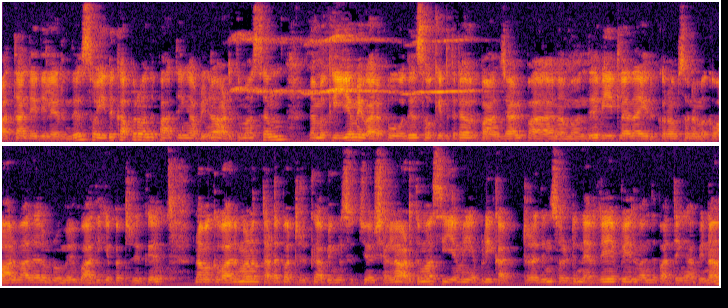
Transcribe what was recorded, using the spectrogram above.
பத்தாம் தேதியிலேருந்து. ஸோ இதுக்கப்புறம் வந்து பார்த்தீங்க அப்படின்னா அடுத்த மாதம் நமக்கு இஎம்ஐ வரப்போகுது. ஸோ கிட்டத்தட்ட ஒரு பாஞ்சு நாள் பா நம்ம வந்து வீட்டில் தான் இருக்கிறோம். ஸோ நமக்கு வாழ்வாதாரம் ரொம்பவே பாதிக்கப்பட்டிருக்கு. நமக்கு வருமானம் தடைப்பட்டிருக்கு அப்படிங்கிற சுச்சுவேஷனில் அடுத்த மாதம் இஎம்ஐ எப்படி கட்டுறதுன்னு சொல்லிட்டு நிறைய பேர் வந்து பார்த்தீங்க அப்படின்னா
